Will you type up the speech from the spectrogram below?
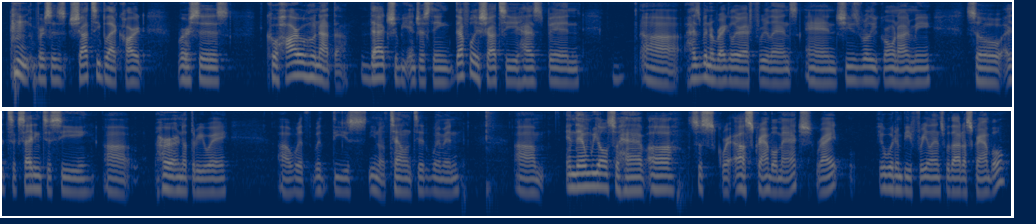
versus Shotzi Blackheart versus Koharu Hinata. That should be interesting. Definitely Shotzi has been uh, has been a regular at freelance and she's really grown on me. So it's exciting to see uh, her in a three way uh, with with these you know talented women. Um, and then we also have a, a, scramble match, right? It wouldn't be freelance without a scramble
